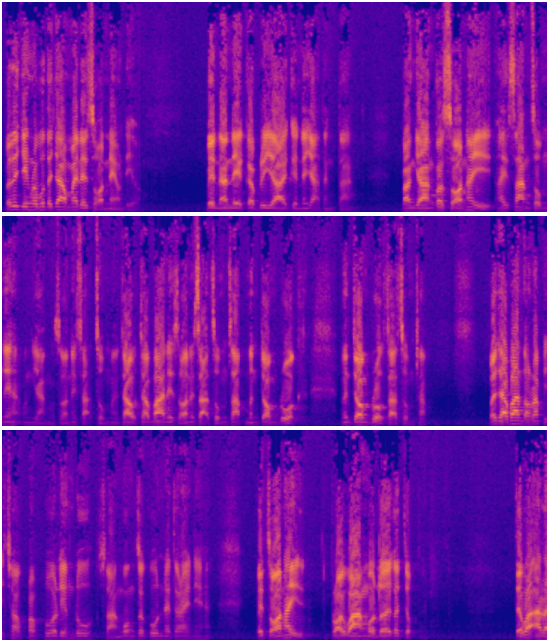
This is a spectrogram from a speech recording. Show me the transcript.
เพราะที่จริงพระพุทธเจ้าไม่ได้สอนแนวเดียว เป็นอนเนกกับปริยายคือนัยะต่างๆ บางอย่างก็สอนให้ให้สร้างสมเนี่ยบางอย่างสอนให้สะสมชาวชาวบ้านให้สอนให้สะสมทรัพย์เหมือนจอมปลวกเหมือนจอมปลวกสะสมทรัพย์ประชาบ้านต้องรับผิดชอบครอบครัวเลี้ยงดูสร้างวงศกุลในตัวไรเนี่ยไปสอนให้ปล่อยวางหมดเลยก็จบ แต่ว่าอะไร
